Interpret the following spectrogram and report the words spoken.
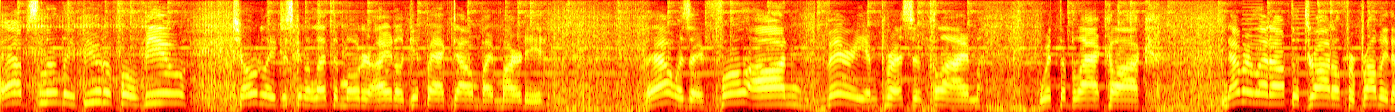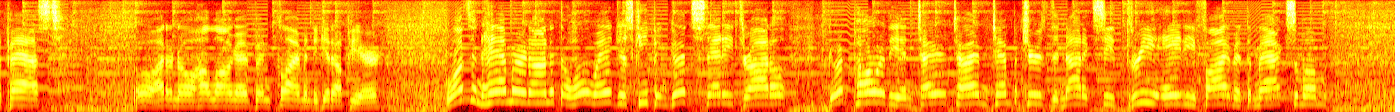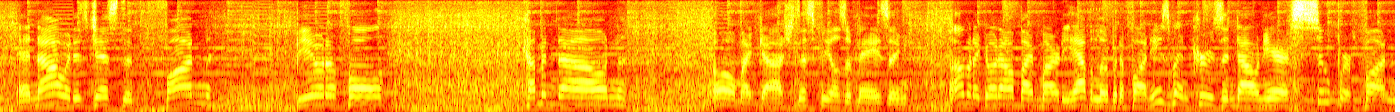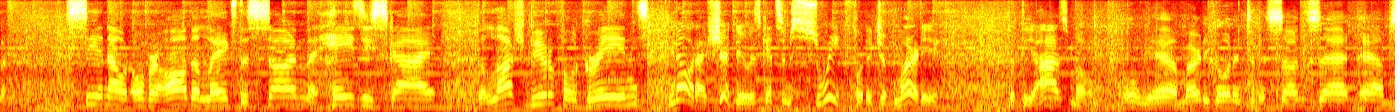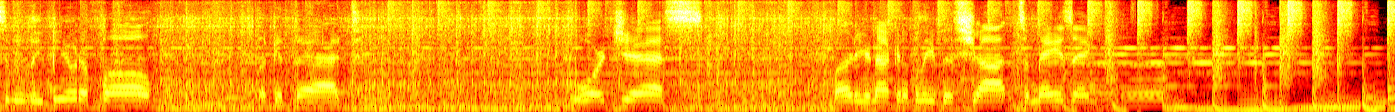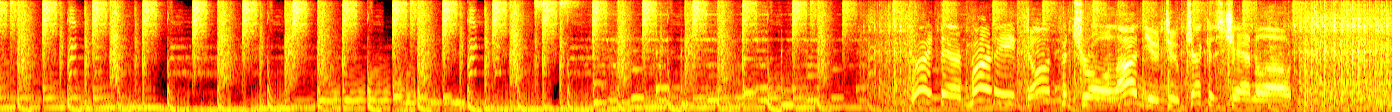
Absolutely beautiful view. Totally just gonna let the motor idle, get back down by Marty. That was a full-on, very impressive climb with the Blackhawk. Never let off the throttle for probably the past, oh, I don't know how long I've been climbing to get up here. Wasn't hammered on it the whole way, just keeping good steady throttle. Good power the entire time. Temperatures did not exceed 385 at the maximum. And now it is just the fun, beautiful, coming down. Oh my gosh, this feels amazing. I'm gonna go down by Marty, have a little bit of fun. He's been cruising down here, super fun. Seeing out over all the lakes, the sun, the hazy sky, the lush, beautiful greens. You know what I should do is get some sweet footage of Marty with the Osmo. Oh yeah, Marty going into the sunset, absolutely beautiful. Look at that. Gorgeous. Marty, you're not going to believe this shot. It's amazing. There, Marty Dawn Patrol on YouTube. Check his channel out.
